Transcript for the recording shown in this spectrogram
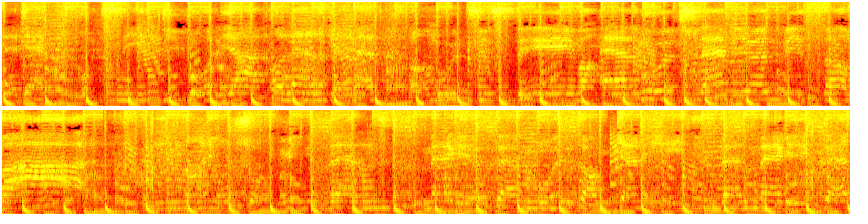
legyek, hogy a lelkemet. A múlt szisztéma elmúlt, nem jön vissza már. Nagyon sok mindent megéltem, voltam kemény De megégtem,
